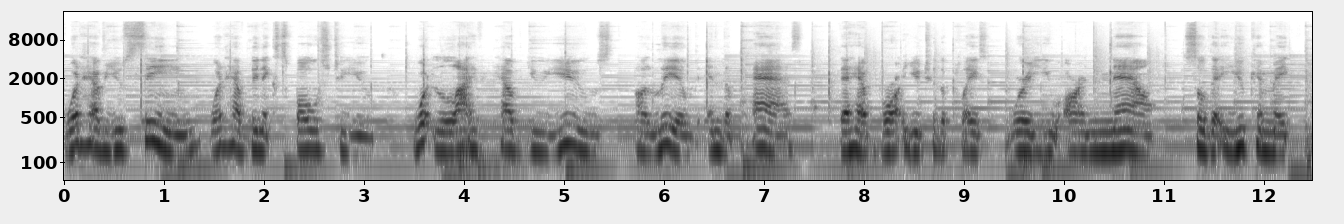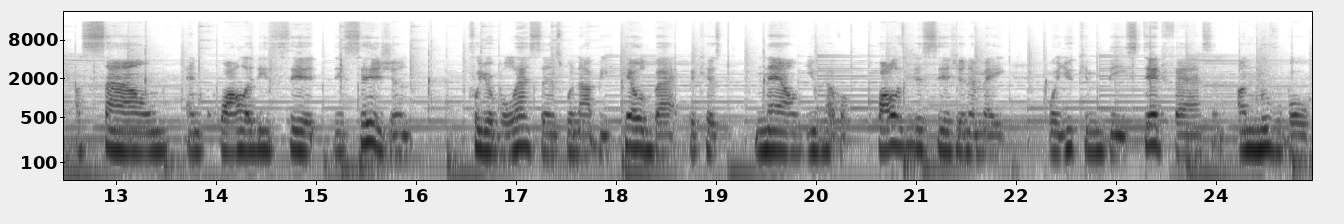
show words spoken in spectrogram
What have you seen? What have been exposed to you? What life have you used or lived in the past that have brought you to the place where you are now so that you can make a sound and quality decision for your blessings will not be held back because now you have a quality decision to make where you can be steadfast and unmovable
